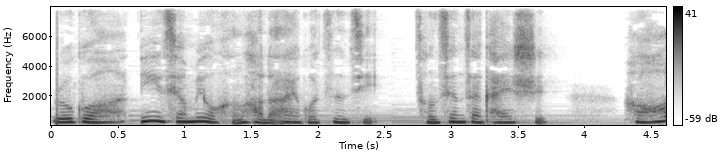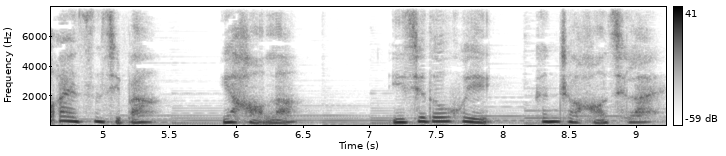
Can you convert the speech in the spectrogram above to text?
如果你以前没有很好的爱过自己，从现在开始，好好爱自己吧，你好了。一切都会跟着好起来。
